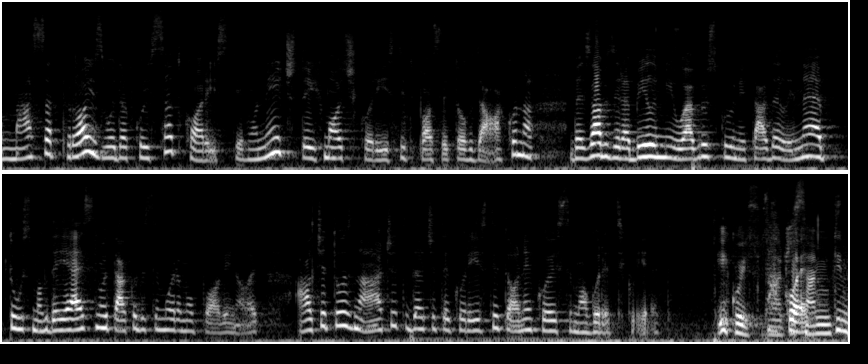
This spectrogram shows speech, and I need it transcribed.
masa proizvoda koji sad koristimo, nećete ih moći koristiti posle tog zakona, bez obzira bili mi u Evropskoj uniji tada ili ne, tu smo gde jesmo, tako da se moramo povinovati ali će to značiti da ćete koristiti one koje se mogu reciklirati. I koji su, znači, tako samim tim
